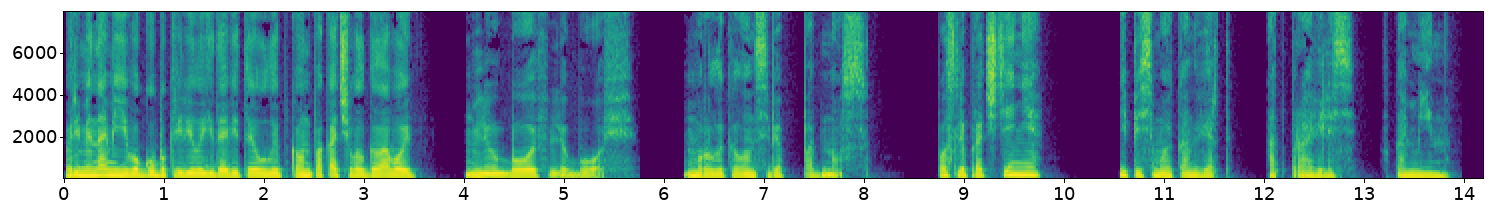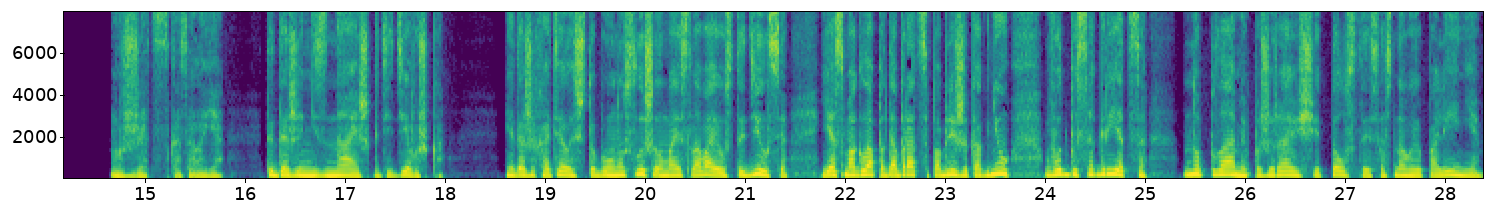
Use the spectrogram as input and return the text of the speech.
Временами его губы кривила ядовитая улыбка, он покачивал головой. «Любовь, любовь», — мурлыкал он себе под нос. После прочтения и письмо, и конверт отправились камин. «Лжец», — сказала я, — ты даже не знаешь, где девушка. Мне даже хотелось, чтобы он услышал мои слова и устыдился. Я смогла подобраться поближе к огню, вот бы согреться, но пламя, пожирающее толстые сосновые поленья,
